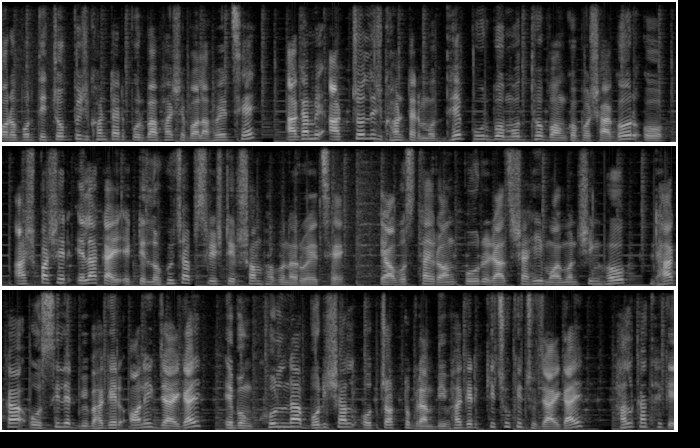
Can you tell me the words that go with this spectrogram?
পরবর্তী চব্বিশ ঘণ্টার পূর্বাভাসে বলা হয়েছে, আগামী আটচল্লিশ ঘণ্টার মধ্যে পূর্ব মধ্য বঙ্গোপসাগর ও আশপাশের এলাকায় একটি লঘুচাপ সৃষ্টির সম্ভাবনা রয়েছে। এ অবস্থায় রংপুর, রাজশাহী, ময়মনসিংহ, ঢাকা ও সিলেট বিভাগের অনেক জায়গায় এবং খুলনা, বরিশাল ও চট্টগ্রাম বিভাগের কিছু কিছু জায়গায় হালকা থেকে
